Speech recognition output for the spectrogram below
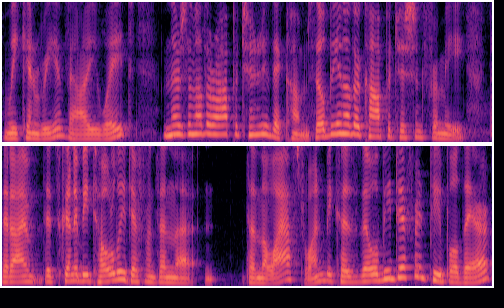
and we can reevaluate and there's another opportunity that comes there'll be another competition for me that i that's going to be totally different than the than the last one because there will be different people there.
